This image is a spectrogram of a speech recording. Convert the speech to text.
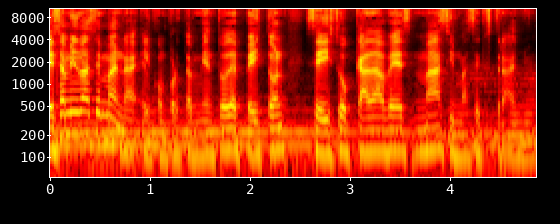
Esa misma semana el comportamiento de Peyton se hizo cada vez más y más extraño.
